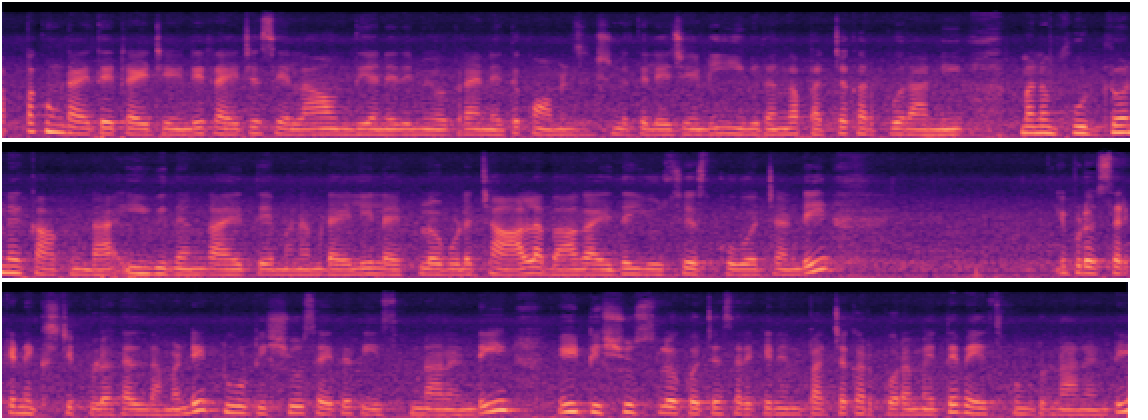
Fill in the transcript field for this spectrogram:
తప్పకుండా అయితే ట్రై చేయండి. ట్రై చేసి ఎలా ఉంది అనేది మీ అభిప్రాయాన్ని అయితే కామెంట్ సెక్షన్లో తెలియజేయండి. ఈ విధంగా పచ్చ కర్పూరాన్ని మనం ఫుడ్లోనే కాకుండా ఈ విధంగా అయితే మనం డైలీ లైఫ్లో కూడా చాలా బాగా అయితే యూజ్ చేసుకోవచ్చండి. ఇప్పుడు వచ్చేసరికి నెక్స్ట్ స్టిప్లోకి వెళ్దామండి. టూ టిష్యూస్ అయితే తీసుకున్నానండి. ఈ టిష్యూస్లోకి వచ్చేసరికి నేను పచ్చకర్పూరం అయితే వేసుకుంటున్నానండి.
